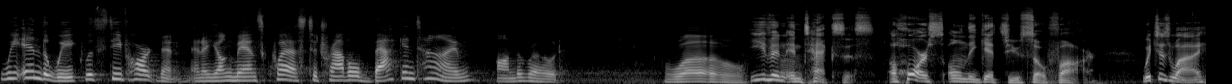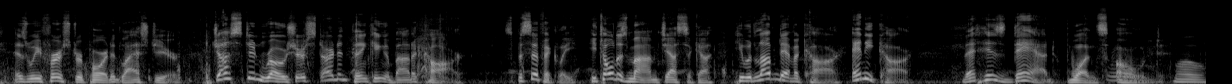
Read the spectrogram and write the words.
We end the week with Steve Hartman and a young man's quest to travel back in time on the road. Whoa. Even in Texas, a horse only gets you so far. Which is why, as we first reported last year, Justin Rozier started thinking about a car. Specifically, he told his mom, Jessica, he would love to have a car, any car, that his dad once owned. Whoa.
